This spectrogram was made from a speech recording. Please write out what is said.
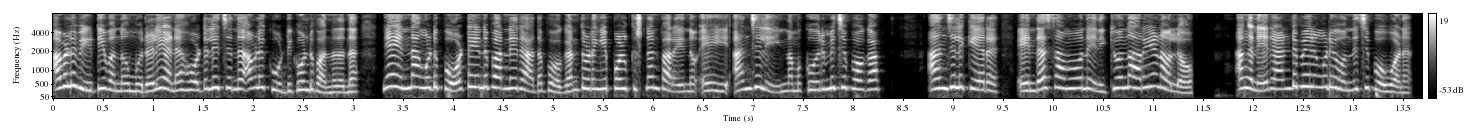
അവൾ വീട്ടിൽ വന്നു. മുരളിയാണ് ഹോട്ടലിൽ ചെന്ന് അവളെ കൂട്ടിക്കൊണ്ടു വന്നതെന്ന്. ഞാൻ എന്നാ അങ്ങോട്ട് പോട്ടെ എന്ന് പറഞ്ഞ് രാധ പോകാൻ തുടങ്ങിയപ്പോൾ കൃഷ്ണൻ പറയുന്നു ഏയ് അഞ്ജലി നമുക്ക് ഒരുമിച്ച് പോകാം. അഞ്ജലി കേറ്. എന്താ സംഭവം എനിക്കൊന്നും അറിയണമല്ലോ. അങ്ങനെ രണ്ടുപേരും കൂടി ഒന്നിച്ചു പോവാണ്.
